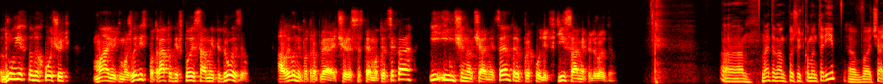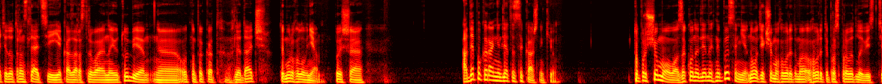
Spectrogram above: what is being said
Другі, хто не хочуть, мають можливість потрапити в той самий підрозділ, але вони потрапляють через систему ТЦК і інші навчальні центри приходять в ті самі підрозділи. Е, Знаєте, нам пишуть коментарі е, в чаті до трансляції, яка зараз триває на Ютубі. Е, От, наприклад, глядач Тимур Головня пише: А де покарання для ТЦКшників? То про що мова? Закони для них не писані? Ну, от якщо ми говоримо говорити про справедливість,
